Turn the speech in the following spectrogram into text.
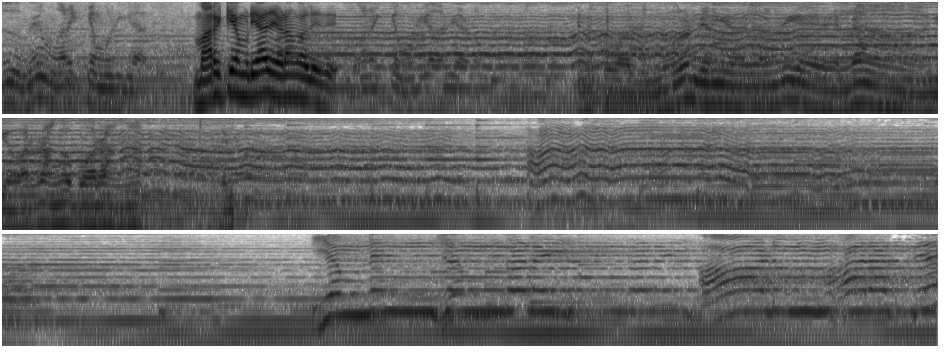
எதுவுமே மறைக்க முடியாது. மறைக்க முடியாத இடங்கள் இது. மறைக்க முடியாத இடம். எனக்கு அது விவரம் தெரிஞ்சதுலேருந்து எல்லாம் இங்கே வர்றாங்க போகிறாங்க எம் நெஞ்சங்களை ஆளும் அரசே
